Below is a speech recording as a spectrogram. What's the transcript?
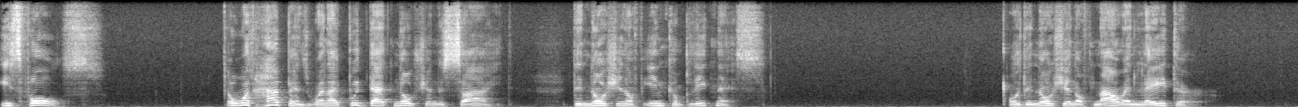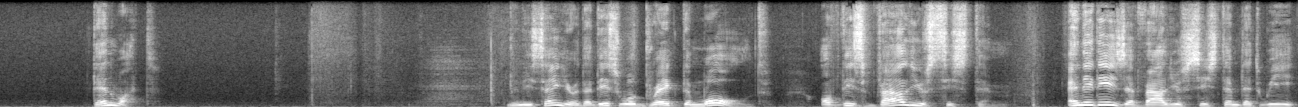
is false? Or what happens when I put that notion aside? The notion of incompleteness. Or the notion of now and later. Then what? And he's saying here that this will break the mold of this value system. And it is a value system that we,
